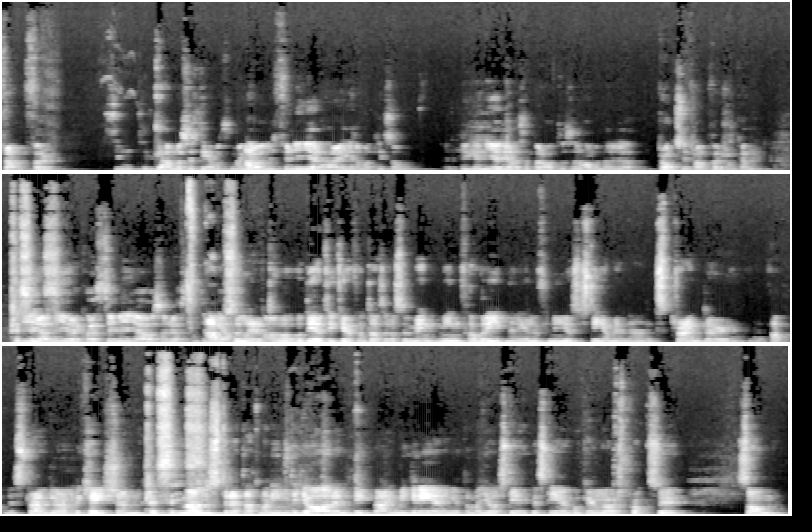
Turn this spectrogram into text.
framför sin, sitt gamla system och så man gradvis förnya det här genom att liksom bygga nya delar separat och sen har man den lilla proxyn framför som kan styra nya request till nya och sen resten till Absolut. det gamla. Absolut, och, och, det tycker jag är fantastiskt. Alltså min, min favorit när det gäller förnya system är den Strangler, Strangler mm. Application-mönstret. Att man inte mm. gör en Big Bang-migrering utan man gör steg för steg. Och en mm. reverse proxy som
